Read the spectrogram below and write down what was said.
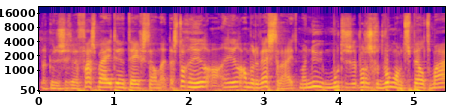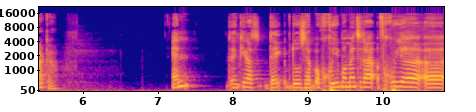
Dan kunnen ze zich weer vastbijten in de tegenstander. Dat is toch een heel, een heel andere wedstrijd. Maar nu moeten ze, worden ze gedwongen om het spel te maken. En? Denk je dat... Denk, ik bedoel, ze hebben ook goede momenten daar... Of goede... eh,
